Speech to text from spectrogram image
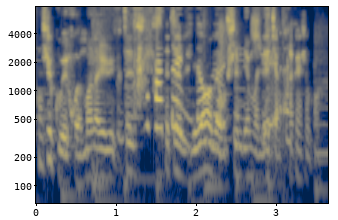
他是鬼魂吗？他是在他在围绕在我身边吗？你在讲他干什么？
